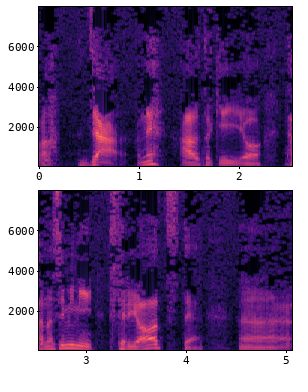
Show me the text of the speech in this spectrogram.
う、あ、じゃあ、ね、会う時を楽しみにしてるよ、つって、あ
